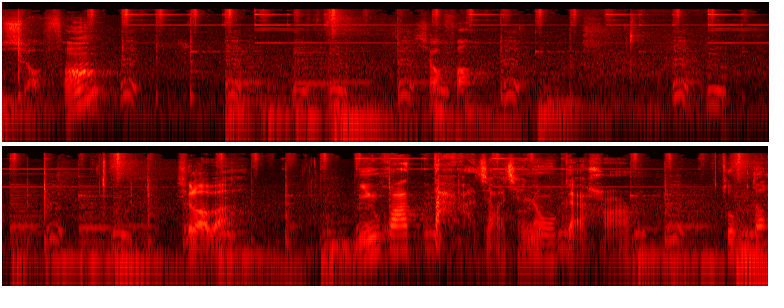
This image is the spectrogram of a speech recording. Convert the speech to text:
小芳，小芳。谢老板，您花大价钱让我改行，做不到。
